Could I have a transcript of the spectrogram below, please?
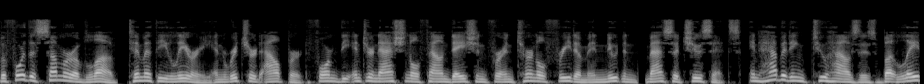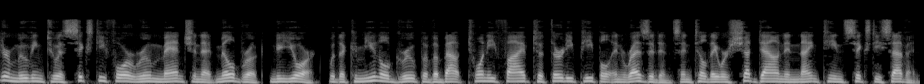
Before the Summer of Love, Timothy Leary and Richard Alpert formed the International Foundation for Internal Freedom in Newton, Massachusetts, inhabiting two houses but later moving to a 64-room mansion at Millbrook, New York, with a communal group of about 25 to 30 people in residence until they were shut down in 1967.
